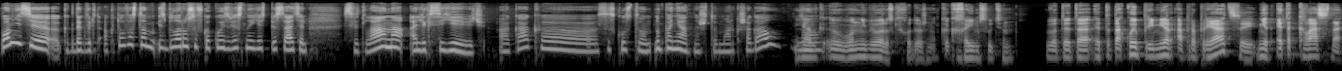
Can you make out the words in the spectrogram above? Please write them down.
Помните, когда говорит, а кто у вас там из белорусов, какой известный есть писатель? Светлана Алексеевич. А как э, с искусством? Ну, понятно, что Марк Шагал. Но... Ян, э, он не белорусский художник, как Хаим Сутин. Вот это, это такой пример апроприации. Нет, это классно.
